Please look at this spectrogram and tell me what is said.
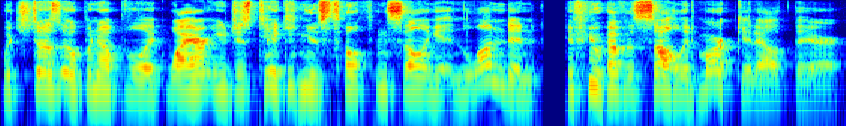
Which does open up like why aren't you just taking your stuff and selling it in London if you have a solid market out there?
